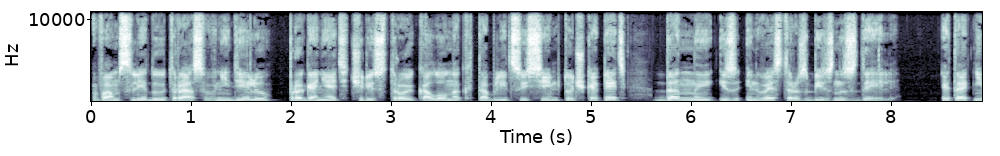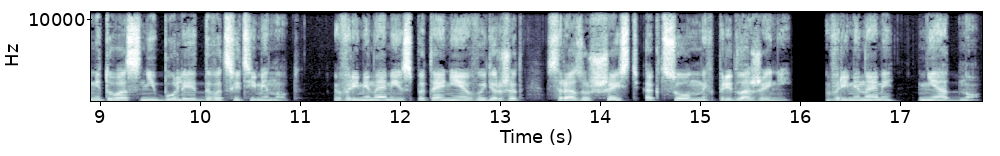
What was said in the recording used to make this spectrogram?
Вам следует раз в неделю прогонять через строй колонок таблицы 7.5 данные из Investors Business Daily. Это отнимет у вас не более 20 минут. Временами испытания выдержат сразу 6 акционных предложений, временами — не одно.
